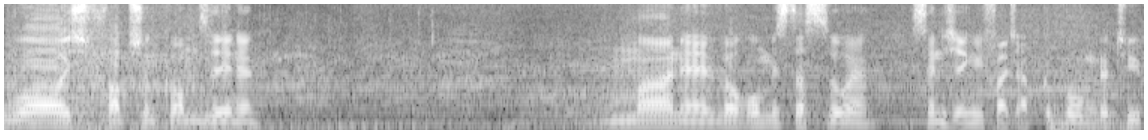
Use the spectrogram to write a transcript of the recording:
Wow, ich hab schon kommen sehen, ey. Mann, ey, warum ist das so, ey? Ist er nicht irgendwie falsch abgebogen, der Typ?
